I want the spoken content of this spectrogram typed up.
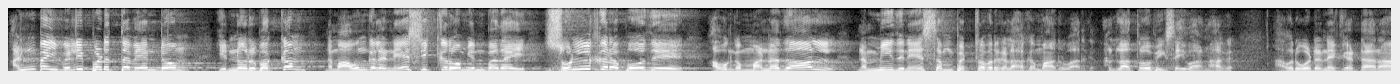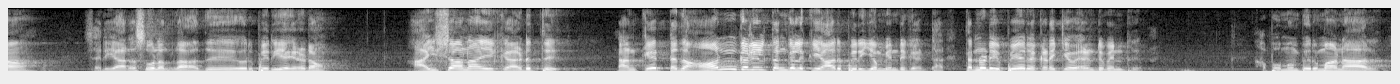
அன்பை வெளிப்படுத்த வேண்டும். இன்னொரு பக்கம் நம்ம அவங்கள நேசிக்கிறோம் என்பதை சொல்கிற போது அவங்க மனதால் நம்மீது நேசம் பெற்றவர்களாக மாறுவார்கள். அல்லாஹ் தோபிக் செய்வானாக. அவர் உடனே கேட்டாராம் சரியா ரசூலல்லா அது ஒரு பெரிய இடம். ஆயிஷா நாய்க்கு அடுத்து நான் கேட்டது ஆண்களில் தங்களுக்கு யார் பிரியம்? என்று கேட்டார். தன்னுடைய பேரை கிடைக்க வேண்டும் என்று. அப்பவும் பெருமானார்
